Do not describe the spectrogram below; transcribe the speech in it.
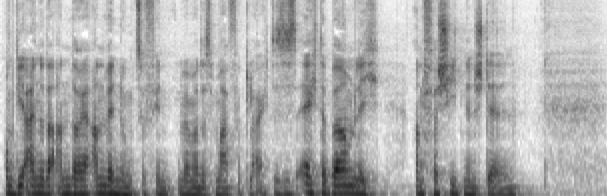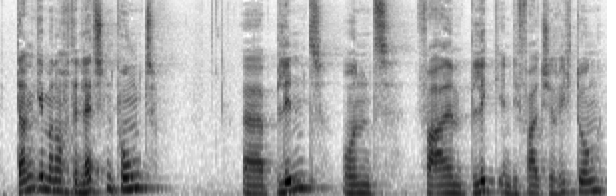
um die ein oder andere Anwendung zu finden, wenn man das mal vergleicht. Das ist echt erbärmlich an verschiedenen Stellen. Dann gehen wir noch den letzten Punkt. Äh, blind und vor allem Blick in die falsche Richtung.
